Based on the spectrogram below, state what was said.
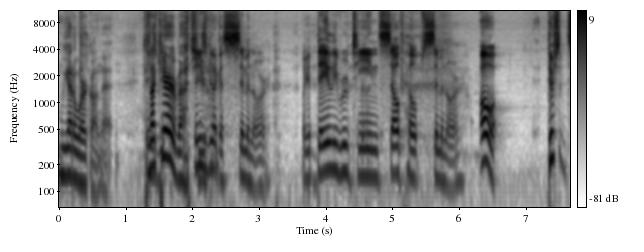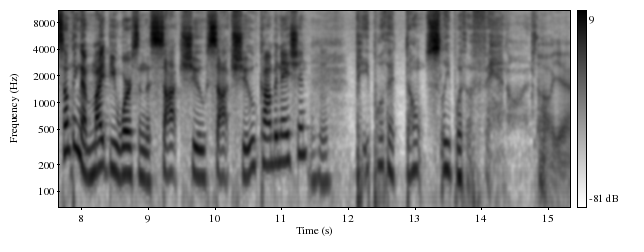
We got to work on that because I to be- care about There It needs to be like a seminar, like a daily routine self-help seminar. oh, there's something that might be worse than the sock shoe sock shoe combination. Mm-hmm. People that don't sleep with a fan on. Oh yeah.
